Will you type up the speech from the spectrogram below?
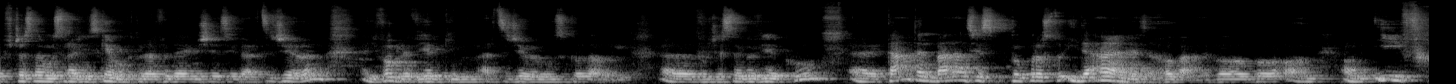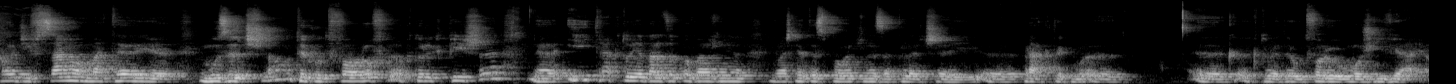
e, wczesnemu Strawińskiemu, która wydaje mi się jest jego arcydziełem i w ogóle wielkim arcydziełem muzykologii XX wieku. Tam ten balans jest po prostu idealnie zachowany, bo, bo on, on i wchodzi w samą materię muzyczną tych utworów, o których pisze i traktuje bardzo poważnie poważnie właśnie te społeczne zaplecze i e, praktyk, e, e, które te utwory umożliwiają.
